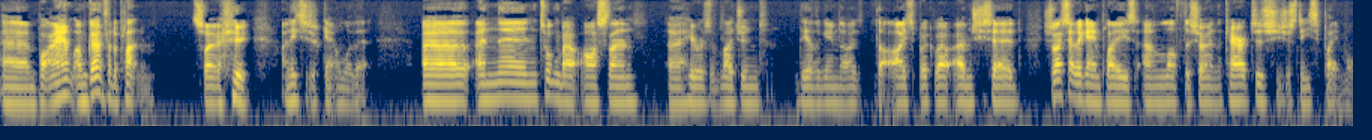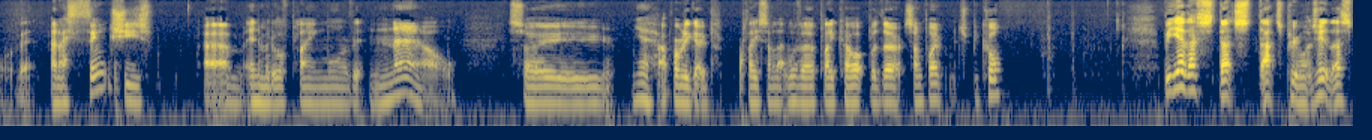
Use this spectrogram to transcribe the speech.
Um, but I am I'm going for the platinum, so I need to just get on with it. Uh, and then talking about Arslan, uh, Heroes of Legend, the other game that I, that I spoke about, um, she said she likes how the game plays and loved the show and the characters. She just needs to play more of it, and I think she's um, in the middle of playing more of it now. So yeah, I'll probably go play some of that with her, play co op with her at some point, which would be cool. But yeah, that's that's that's pretty much it. That's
